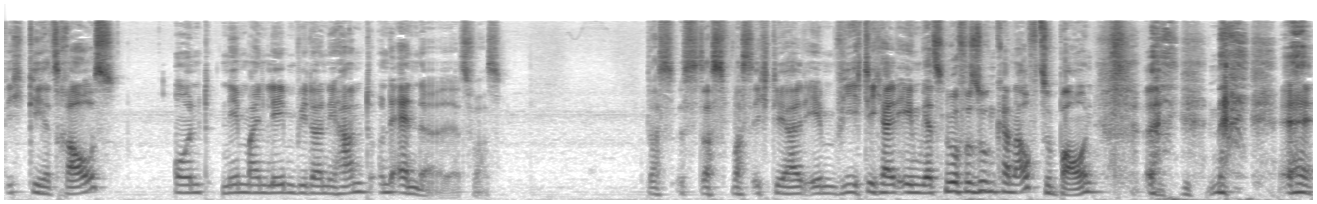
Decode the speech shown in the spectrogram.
ich gehe jetzt raus und nehme mein Leben wieder in die Hand und ändere jetzt was das ist das, was ich dir halt eben, wie ich dich halt eben jetzt nur versuchen kann aufzubauen. äh,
